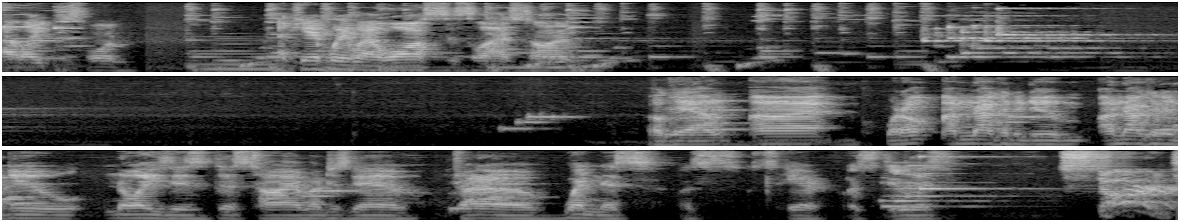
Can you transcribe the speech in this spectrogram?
I like this one. I can't believe I lost this last time. Okay, I'm uh I'm not gonna do I'm not gonna do noises this time. I'm just gonna try to win this. Let's, let's here. Let's do this. Start!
